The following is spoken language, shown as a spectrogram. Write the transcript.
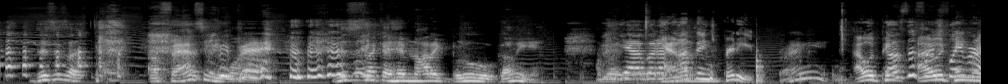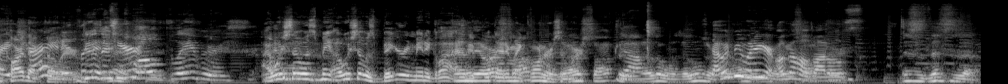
this is a a fancy one. This is like a hypnotic blue gummy. I'm like, Yeah, but, yeah, that thing's pretty. right. I would That paint. was the I would first paint flavor my I car that tried. color. It's like Dude, there's tear. 12 flavors. I wish that was made. I wish that was bigger and made of glass. And I they put are that in my softer. corner They are softer Yeah. than the other ones. The other ones are That would be one of your alcohol softer. bottles. This is this is a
